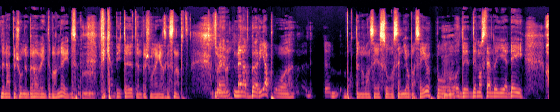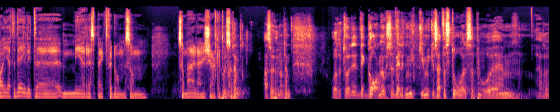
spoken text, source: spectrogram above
den här personen behöver inte vara nöjd. Vi kan byta ut den personen ganska snabbt. Men, men att börja på eh, botten om man säger så och sen jobba sig upp. Och, Mm. och det, det måste ändå ge dig, ha gett dig lite mer respekt för dem som, som är där i köket. Och så. 100%. Alltså 100%. Och så tror jag det, det gav mig också väldigt mycket, mycket så förståelse på, ehm, alltså,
